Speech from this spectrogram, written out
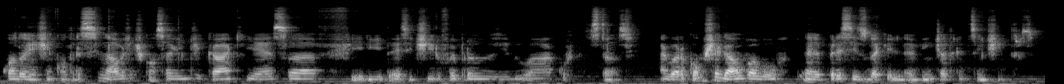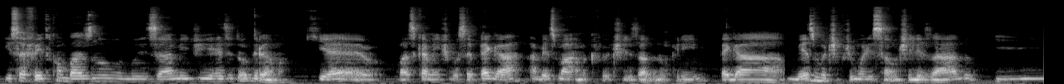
Quando a gente encontra esse sinal, a gente consegue indicar que essa ferida, esse tiro foi produzido a curta distância. Agora, como chegar a um valor é, preciso daquele, né, 20 a 30 centímetros? Isso é feito com base no, no, exame de residograma, que é basicamente você pegar a mesma arma que foi utilizada no crime, pegar o mesmo tipo de munição utilizado e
